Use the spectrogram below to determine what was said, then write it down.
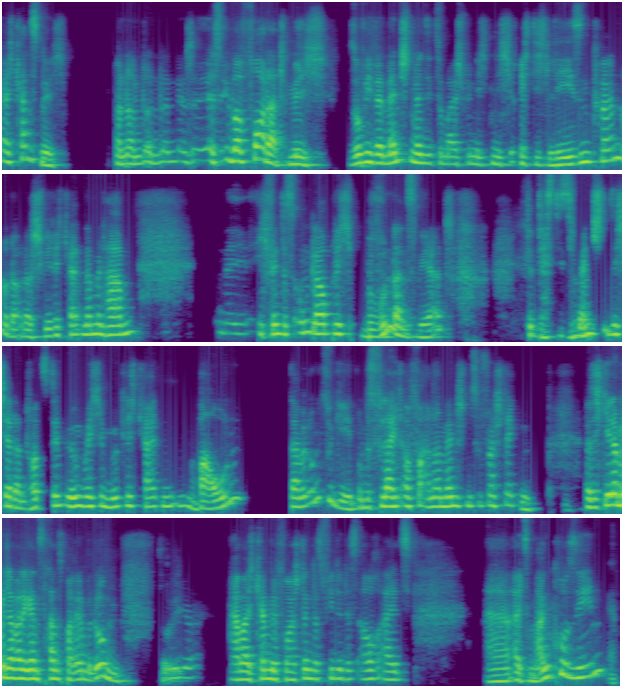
ja, ich kann es nicht. Und, und, und es, überfordert mich. So wie wenn Menschen, wenn sie zum Beispiel nicht, nicht richtig lesen können oder, oder Schwierigkeiten damit haben, ich finde es unglaublich bewundernswert, dass diese Menschen sich ja dann trotzdem irgendwelche Möglichkeiten bauen, damit umzugehen, um es vielleicht auch vor anderen Menschen zu verstecken. Also ich gehe da mittlerweile ganz transparent mit um. So, aber ich kann mir vorstellen, dass viele das auch als, äh, als Manko sehen ja.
